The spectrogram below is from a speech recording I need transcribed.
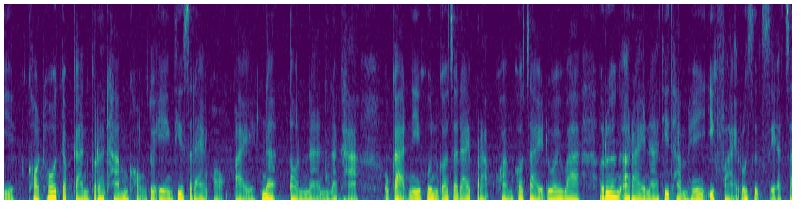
4 ขอโทษกับการกระทำของตัวเองที่แสดงออกไปณตอนนั้นนะคะ โอกาสนี้คุณก็จะได้ปรับความเข้าใจด้วยว่าเรื่องอะไรนะที่ทำให้อีกฝ่ายรู้สึกเสียใจ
